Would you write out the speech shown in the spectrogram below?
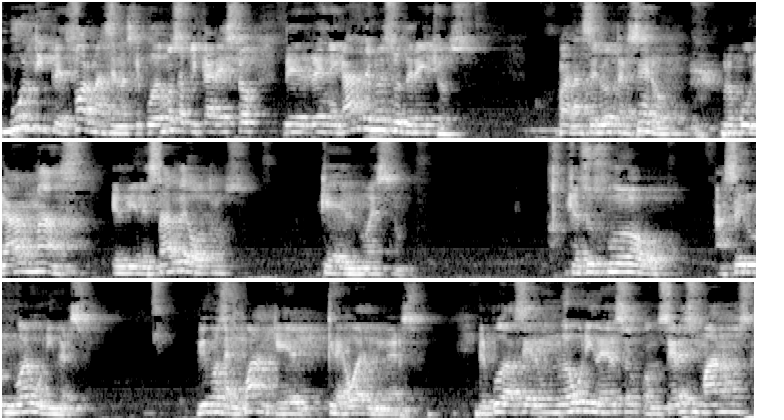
múltiples formas en las que podemos aplicar esto de renegar de nuestros derechos para hacerlo tercero, procurar más el bienestar de otros que el nuestro. Jesús pudo hacer un nuevo universo. Vimos en Juan que Él creó el universo. Él pudo hacer un nuevo universo con seres humanos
